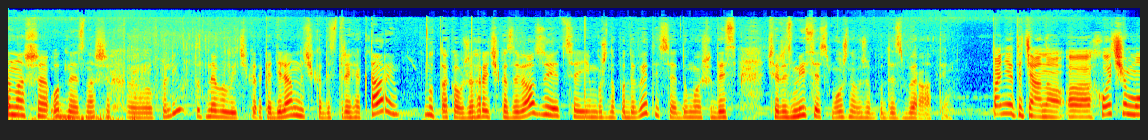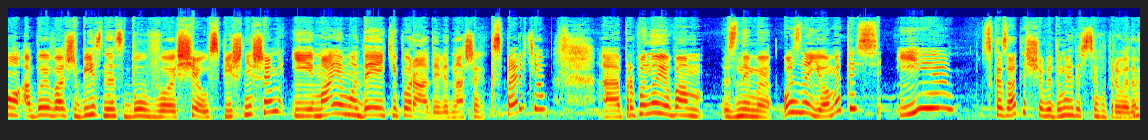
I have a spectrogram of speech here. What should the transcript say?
Це наше одне з наших е, полів. Тут невеличка така діляночка, десь 3 гектари. Ну така вже гречка зав'язується, її можна подивитися. Я думаю, що десь через місяць можна вже буде збирати. Пані Тетяно, е, хочемо, аби ваш бізнес був ще успішнішим, і маємо деякі поради від наших експертів. Е, Пропоную вам з ними ознайомитись і сказати, що ви думаєте з цього приводу.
